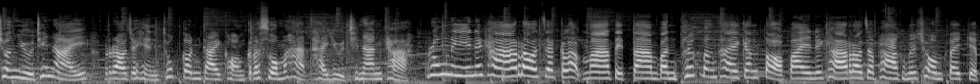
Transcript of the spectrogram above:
ชนอยู่ที่ไหน เราจะเห็นทุกกลไกของกระทรวงมหาดไทยอยู่ที่นั่นค่ะ พรุ่งนี้นะคะเราจะกลับมาติดตามบันทึกบางไทยกันต่อไปนะคะ เราจะพาคุณผู้ชมไปเก็บ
